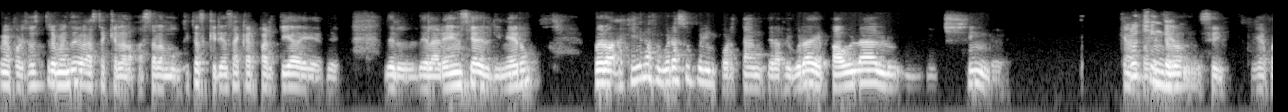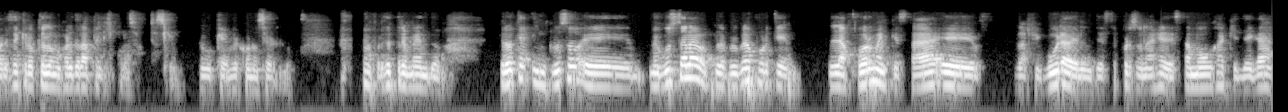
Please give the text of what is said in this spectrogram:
me pareció tremendo hasta que hasta las montitas querían sacar partida de, de, de, la herencia, del dinero, pero aquí hay una figura súper importante, la figura de Paula Luchinger. Luchinger. Sí, me parece creo que es lo mejor de la película, su actuación, tengo que reconocerlo. me parece tremendo. Creo que incluso eh, me gusta la, la, película porque la forma en que está eh, la figura de, este personaje, de esta monja que llega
